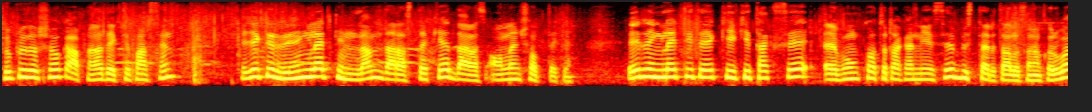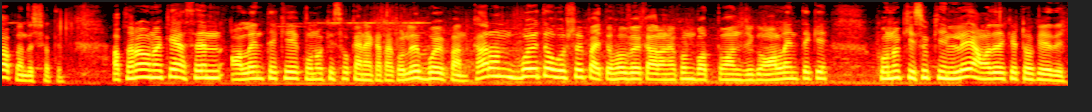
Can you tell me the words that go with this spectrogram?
সুপ্রিয় দর্শক, আপনারা দেখতে পাচ্ছেন এই যে একটি রিং লাইট কিনলাম দারাজ থেকে, দারাজ অনলাইন শপ থেকে। এই রিং লাইটটিতে কী কী থাকছে এবং কত টাকা নিয়েছে বিস্তারিত আলোচনা করব আপনাদের সাথে। আপনারা অনেকে আছেন অনলাইন থেকে কোনো কিছু কেনাকাটা করলে বই পান। কারণ বই তো অবশ্যই পাইতে হবে, কারণ এখন বর্তমান যুগে অনলাইন থেকে কোনো কিছু কিনলে আমাদেরকে ঠকিয়ে দেয়।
